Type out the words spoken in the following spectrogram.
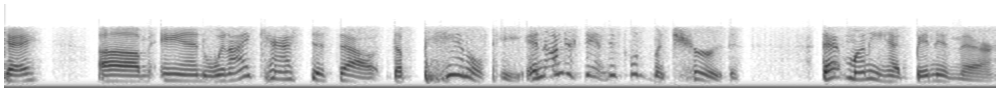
Okay. Um, and when I cashed this out, the penalty, and understand this was matured. That money had been in there.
